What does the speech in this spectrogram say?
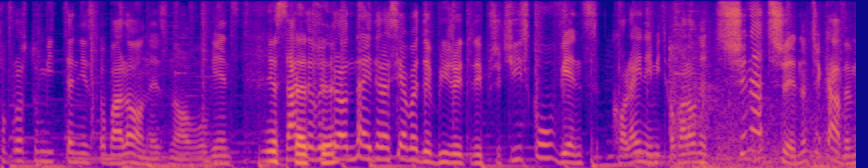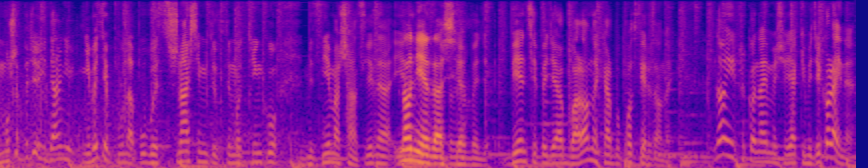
po prostu mi ten jest obalony znowu, więc tak Niestety. to wygląda i teraz ja będę bliżej tutaj przycisku, więc kolejny mit obalony 3 na 3 no ciekawe, muszę będzie idealnie, nie będzie pół na pół, bo jest 13 mitów w tym odcinku, więc nie ma szans, Jedna, jeden No nie mit da na pewno się. Będzie. Więcej będzie obalonych albo potwierdzonych. No i przekonajmy się, jaki będzie kolejny.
